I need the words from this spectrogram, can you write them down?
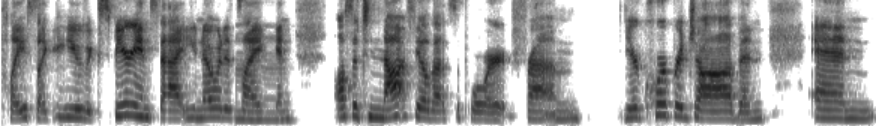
place like you've experienced that you know what it's mm-hmm. like and also to not feel that support from your corporate job and and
